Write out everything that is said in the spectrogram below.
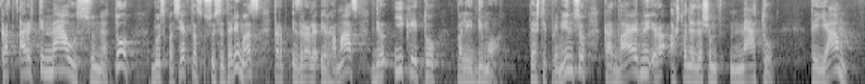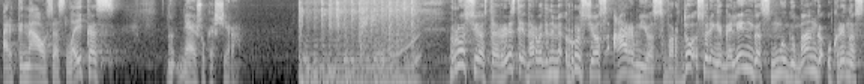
kad artimiausių metų bus pasiektas susitarimas tarp Izraelio ir Hamas dėl įkaitų paleidimo. Tai aš tik priminsiu, kad Bidenui yra 80 metų. Tai jam artimiausias laikas Nu, neaišku, kas čia yra. Rusijos teroristai, dar vadinami Rusijos armijos vardu, suringė galingą smūgių bangą Ukrainos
